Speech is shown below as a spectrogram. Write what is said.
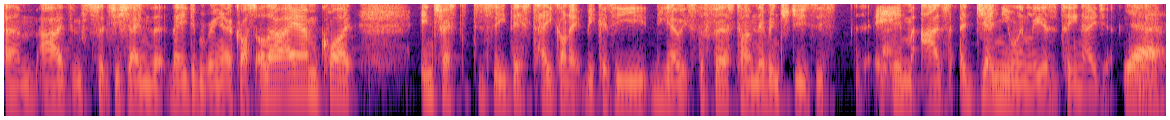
Um, I it was such a shame that they didn't bring it across. Although I am quite interested to see this take on it because he, you know, it's the first time they've introduced this him as a genuinely as a teenager. you Yeah, know.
